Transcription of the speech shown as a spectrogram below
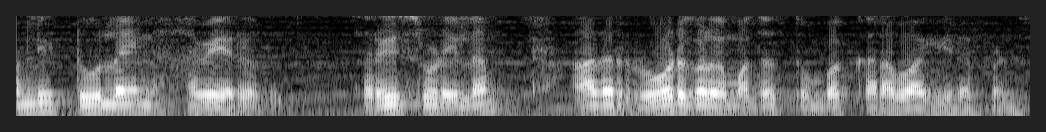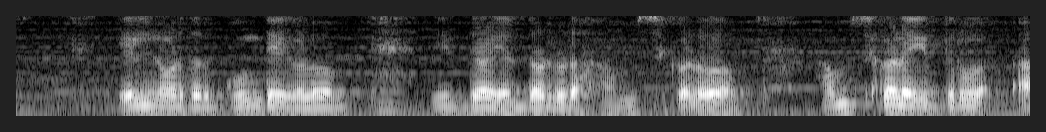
ಓನ್ಲಿ ಟೂ ಲೈನ್ ಹವೇ ಇರೋದು. ಸರ್ವಿಸ್ ರೋಡ್ ಇಲ್ಲ. ಆದರೆ ರೋಡ್ಗಳು ಮಾತ್ರ ತುಂಬ ಖರಾಬಾಗಿದೆ ಫ್ರೆಂಡ್ಸ್ ಎಲ್ಲಿ ನೋಡಿದ್ರೆ ಗುಂಡೆಗಳು, ಈ ದೊಡ್ಡ ದೊಡ್ಡ ಹಂಪ್ಸ್ಗಳು. ಹಂಪ್ಸ್ಗಳಿದ್ದರೂ ಆ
